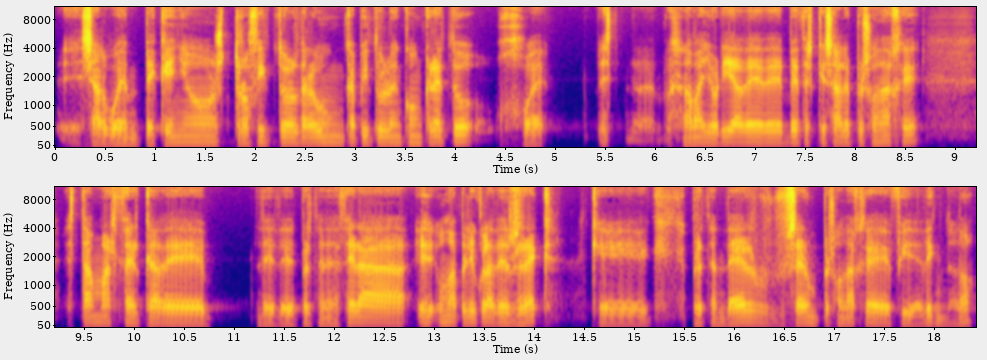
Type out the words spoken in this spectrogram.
eh, salvo en pequeños trocitos de algún capítulo en concreto, joder, la mayoría de, veces que sale el personaje está más cerca de, pertenecer a eh, una película de Shrek que, que, pretender ser un personaje fidedigno, ¿no?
